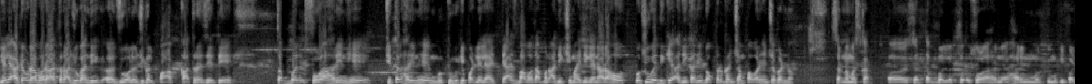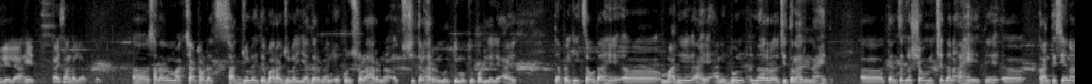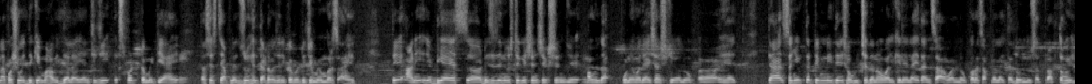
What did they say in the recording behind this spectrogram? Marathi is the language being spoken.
गेल्या आठवड्याभरात राजीव गांधी झुऑलॉजिकल पार्क कात्रज येथे तब्बल सोळा हरिण हे चितल हरिण हे मृत्युमुखी पडलेले आहेत. त्याच बाबत आपण अधिकची माहिती घेणार आहोत. पशुवैद्यकीय अधिकारी डॉक्टर घनश्याम पवार यांच्याकडनं. सर नमस्कार. सर तब्बल सो- सोळा हरिण हरिण मृत्युमुखी पडलेले आहेत. काय सांगाल याबद्दल? साधारण मागच्या आठवड्यात सात जुलै ते बारा जुलै या दरम्यान एकूण सोळा हरण शीतळ हरण मृत्युमुखी पडलेले आहेत. त्यापैकी चौदा हे मादी आहे आणि दोन नर चितळ हरिण आहेत. त्यांचा जो शवविच्छेदन आहे ते क्रांतिसिंह नाना पशुवैद्यकीय महाविद्यालय यांची जी एक्सपर्ट कमिटी आहे तसेच ते आपल्या झू हेल्थ ॲडवायझरी कमिटीचे मेंबर्स आहेत. ते आणि D I S disease investigation section जे औंधा पुण्यामध्ये आहे शासकीय लोक हे आहेत त्या संयुक्त टीमनी ते शवविच्छेदन अहवाल केलेला आहे. त्यांचा अहवाल लवकरच आपल्याला त्या दोन दिवसात प्राप्त होईल.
